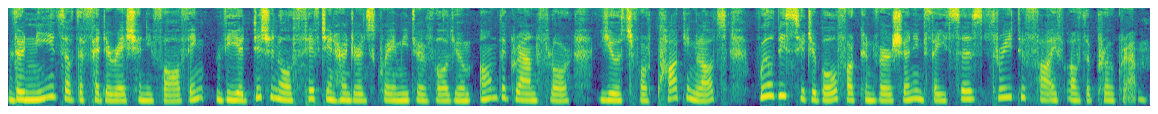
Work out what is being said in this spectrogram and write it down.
The needs of the Federation evolving, the additional 1500 square meter volume on the ground floor used for parking lots will be suitable for conversion in phases 3 to 5 of the program.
